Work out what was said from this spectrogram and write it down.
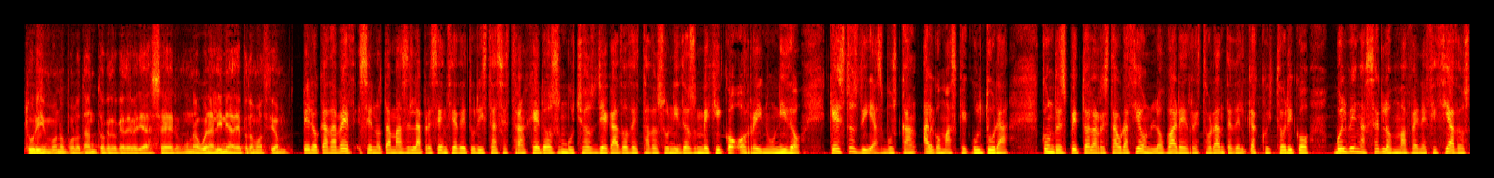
turismo, ¿no? Por lo tanto, creo que debería ser una buena línea de promoción. Pero cada vez se nota más la presencia de turistas extranjeros, muchos llegados de Estados Unidos, México o Reino Unido, que estos días buscan algo más que cultura. Con respecto a la restauración, los bares y restaurantes del casco histórico vuelven a ser los más beneficiados,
